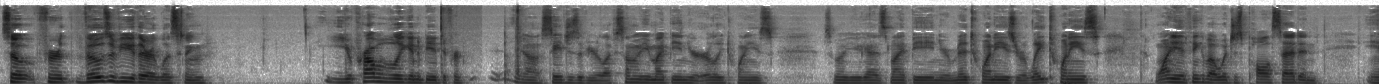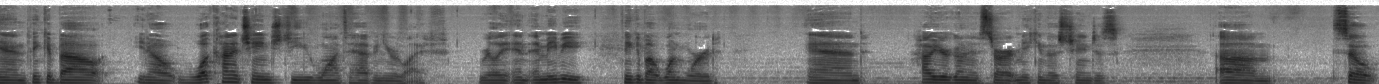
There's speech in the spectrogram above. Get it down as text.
So for those of you that are listening, you're probably going to be a different you know stages of your life. Some of you might be in your early 20s. Some of you guys might be in your mid 20s, your late 20s. I want you to think about what just Paul said and and think about you know, what kind of change do you want to have in your life? Really? And, and maybe think about one word and how you're going to start making those changes. Um, so,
